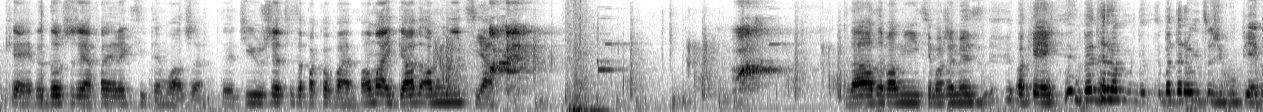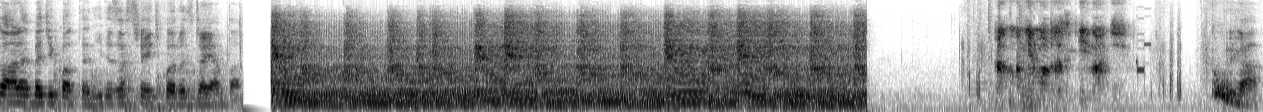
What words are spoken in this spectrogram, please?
Okej, to dobrze, że ja Fire Exitem łażę. To Ci już rzeczy zapakowałem. Oh my god, amunicja! Okej. To mam amunicję, możemy... z- Okej, będę, rob... będę robił coś głupiego, ale będzie content. Idę zastrzelić Forest Gianta. Ale on nie może zginąć. Kurwa!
